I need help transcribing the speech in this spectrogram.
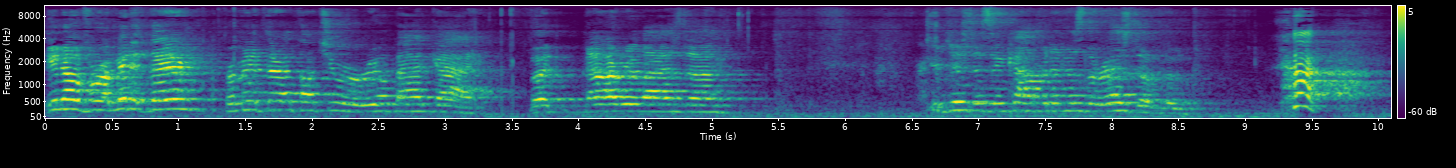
you know, for a minute there, for a minute there, I thought you were a real bad guy. But now I realized uh, you're just as incompetent as the rest of them. Ha!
